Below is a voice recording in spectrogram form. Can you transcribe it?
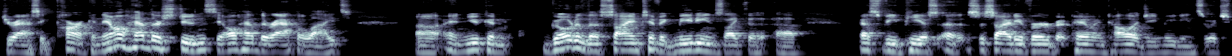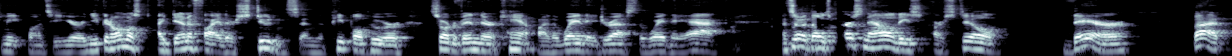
Jurassic Park, and they all have their students. They all have their acolytes, uh, and you can go to the scientific meetings like the uh, SVP, a Society of Vertebrate Paleontology meetings, which meet once a year. And you can almost identify their students and the people who are sort of in their camp by the way they dress, the way they act. And so those personalities are still there. But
